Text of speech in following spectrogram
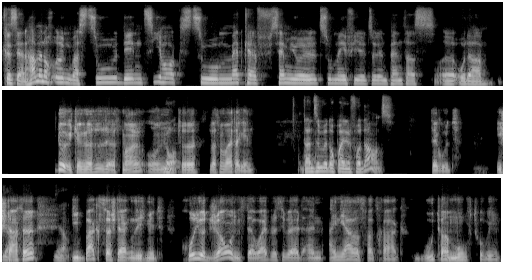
Christian, haben wir noch irgendwas zu den Seahawks, zu Metcalf, Samuel, zu Mayfield, zu den Panthers äh, oder Nö, ich denke, das ist es erstmal und Ja. äh, lass mal weitergehen. dann sind wir doch bei den Four Downs. Sehr gut. Ich Ja. starte. Ja. Die Bucks verstärken sich mit Julio Jones. Der Wide Receiver hält einen Einjahresvertrag. Guter Move, Tobi.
